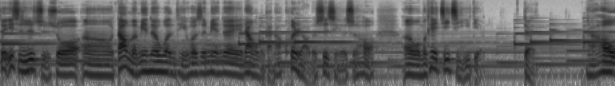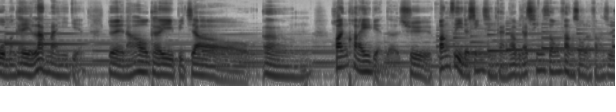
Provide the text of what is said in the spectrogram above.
所以意思是指说，呃，当我们面对问题或是面对让我们感到困扰的事情的时候，呃，我们可以积极一点，对。然后我们可以浪漫一点，对，然后可以比较嗯欢快一点的去帮自己的心情感到比较轻松放松的方式去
